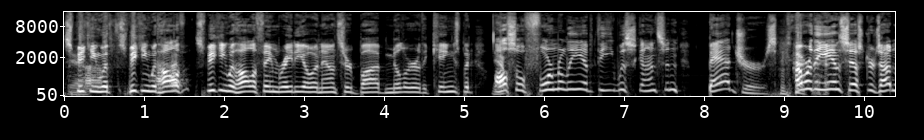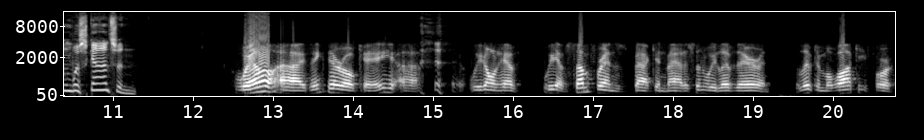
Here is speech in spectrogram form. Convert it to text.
Speaking with speaking with Hall of speaking with Hall of Fame radio announcer Bob Miller of the Kings, but also formerly of the Wisconsin Badgers. How are the ancestors out in Wisconsin? Well, uh, I think they're okay. Uh, we don't have we have some friends back in Madison. We live there and lived in Milwaukee for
